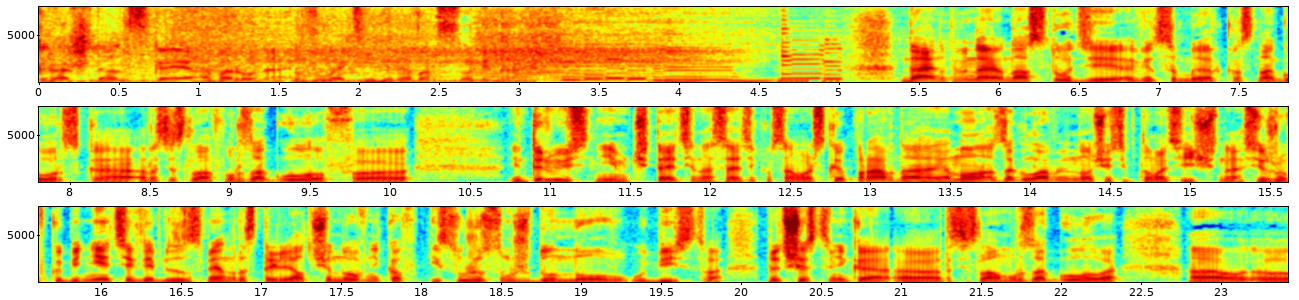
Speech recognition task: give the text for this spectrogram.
«Гражданская оборона» Владимира Варсовина. Да, я напоминаю, на студии вице-мэр Красногорска Ростислав Мурзагулов. Э, Интервью с ним читайте на сайте «Комсомольская правда». И оно заглавлено очень симптоматично. «Сижу в кабинете, где бизнесмен расстрелял чиновников и с ужасом жду нового убийства». Предшественника э, Ростислава Мурзагулова э,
